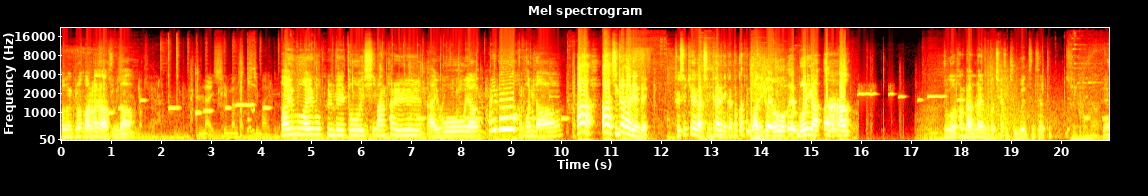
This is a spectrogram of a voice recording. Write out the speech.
저는 그런 말을 하지 않았습니다 아이고 아이고 그런데 또이 씨방카를. 아이고 그냥 아이고 감사합니다. 아아 진카 가야 되는데. 글씨캐가 진카이니까 똑같은 거 아닐까요? 으, 머리가 아. 그거 상대 앞라인보다 최소 두배 튼튼할 듯. 네.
